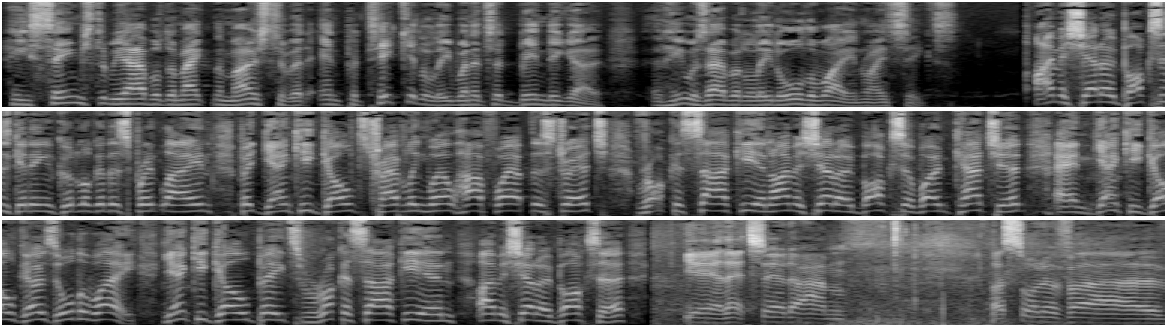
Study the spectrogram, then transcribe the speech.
he seems to be able to make the most of it, and particularly when it's at Bendigo, and he was able to lead all the way in race six. I'm a Shadow Boxer's getting a good look at the sprint lane, but Yankee Gold's travelling well halfway up the stretch. Rockasaki and I'm a Shadow Boxer won't catch it, and Yankee Gold goes all the way. Yankee Gold beats Rockasaki and I'm a Shadow Boxer. Yeah, that's it. Um, I sort of. Uh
